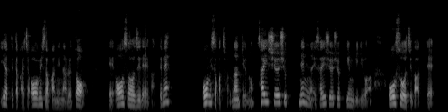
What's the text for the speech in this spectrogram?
やってた会社、大晦日になると、え大掃除デーがあってね、大晦日ちゃう、なんていうの？最終出、年内最終出勤日には大掃除があって、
